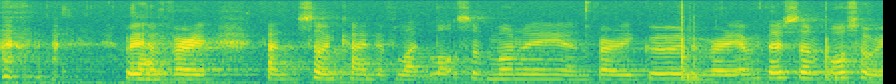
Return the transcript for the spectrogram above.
we have very some kind of like lots of money and very good and very. There's some also we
